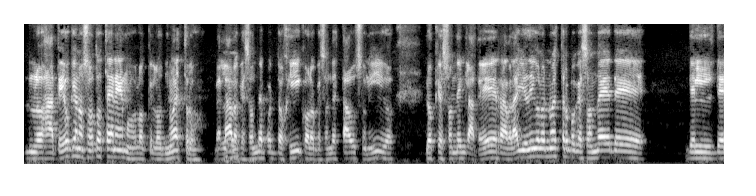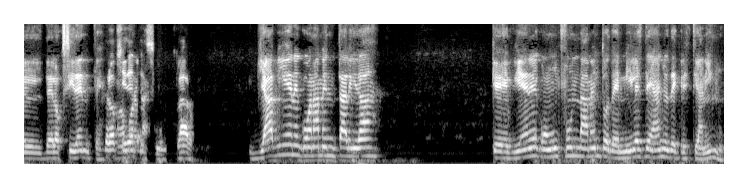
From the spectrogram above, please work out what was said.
los ateos que nosotros tenemos, los, que, los nuestros, ¿verdad? Los que son de Puerto Rico, los que son de Estados Unidos, los que son de Inglaterra, ¿verdad? Yo digo los nuestros porque son de del, del, del occidente. Del occidente, claro. Ya viene con una mentalidad que viene con un fundamento de miles de años de cristianismo.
